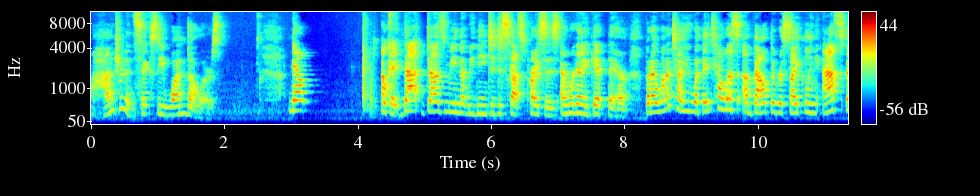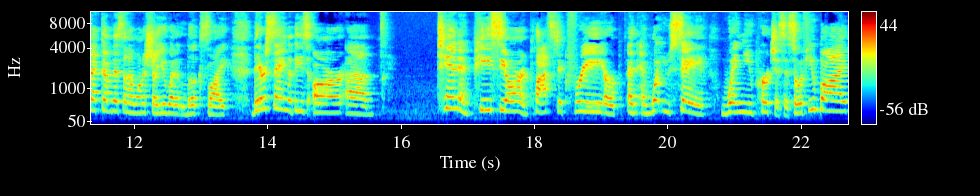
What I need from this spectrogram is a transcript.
$161 now Okay, that does mean that we need to discuss prices and we're going to get there. But I want to tell you what they tell us about the recycling aspect of this and I want to show you what it looks like. They're saying that these are um, tin and PCR and plastic free or and, and what you save when you purchase it. So if you buy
